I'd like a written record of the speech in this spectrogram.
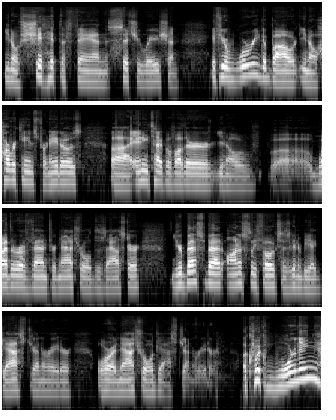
you know, shit hit the fan situation. If you're worried about, you know, hurricanes, tornadoes, uh, any type of other, you know, uh, weather event or natural disaster, your best bet, honestly, folks, is going to be a gas generator or a natural gas generator. A quick warning,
